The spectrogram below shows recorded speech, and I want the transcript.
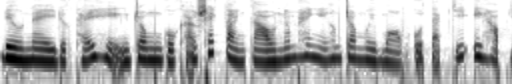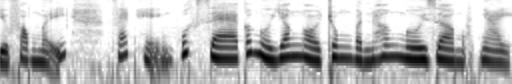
Điều này được thể hiện trong cuộc khảo sát toàn cầu năm 2011 của tạp chí Y học Dự phòng Mỹ, phát hiện quốc gia có người dân ngồi trung bình hơn 10 giờ một ngày.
